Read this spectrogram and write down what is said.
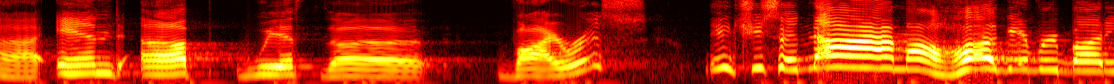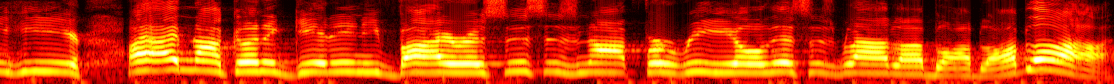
uh, end up with the virus? And she said, No, I'm going to hug everybody here. I'm not going to get any virus. This is not for real. This is blah, blah, blah, blah, blah.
